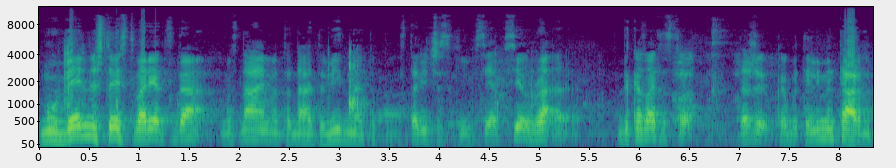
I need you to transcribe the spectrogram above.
Мы уверены, что есть Творец, да, мы знаем это, да, это видно, это исторически, все, все доказательства, даже как бы это элементарно.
